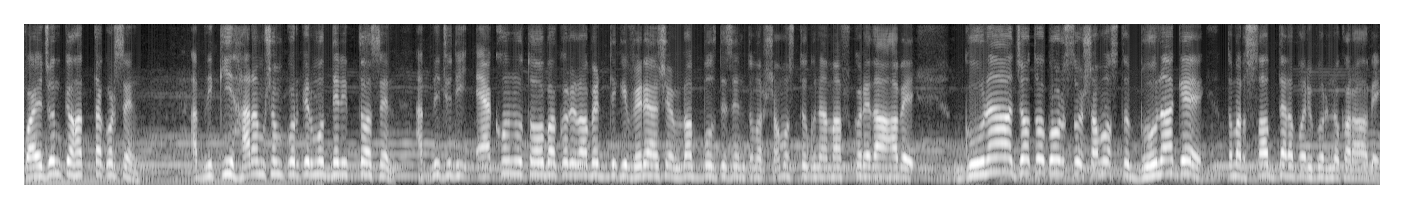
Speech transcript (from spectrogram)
কয়জনকে হত্যা করছেন? আপনি কি হারাম সম্পর্কের মধ্যে লিপ্ত আছেন? আপনি যদি এখনও তওবা করে রবের দিকে ফিরে আসেন, রব বলতেছেন, তোমার সমস্ত গুণা মাফ করে দেওয়া হবে। গুণা যত করছ, সমস্ত গুণাকে তোমার সব দ্বারা পরিপূর্ণ করা হবে।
